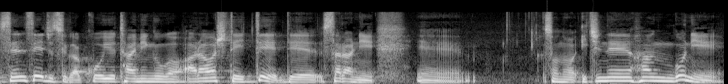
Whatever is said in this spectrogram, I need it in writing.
先生術がこういうタイミングを表していて、で、さらに、えーその1年半後に、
